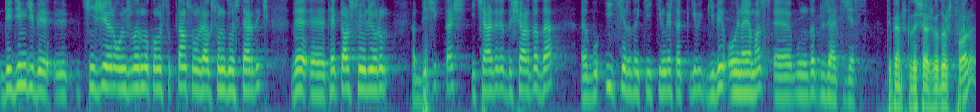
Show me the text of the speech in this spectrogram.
dediğim gibi e, ikinci yarı oyuncularımla konuştuktan sonra reaksiyonu gösterdik ve e, tekrar söylüyorum Beşiktaş içeride de dışarıda da e, bu ilk yarıdaki 25 dakika gibi, gibi oynayamaz. E, bunu da düzelteceğiz. Tivemos que deixar jogadores de fora,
